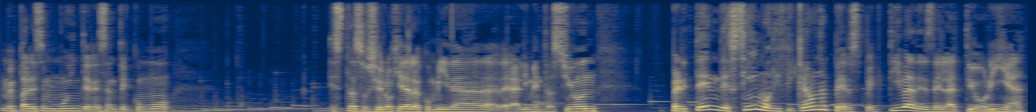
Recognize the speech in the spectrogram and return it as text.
me parece muy interesante cómo esta sociología de la comida, de la alimentación, pretende sí modificar una perspectiva desde la teoría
